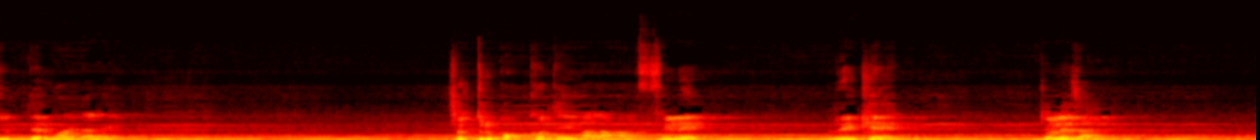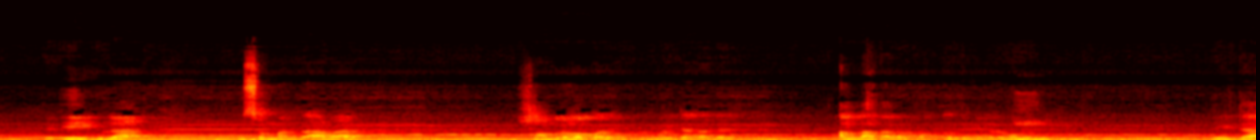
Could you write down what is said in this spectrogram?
যুদ্ধের ময়দানে শত্রুপক্ষ যেই মালামাল ফেলে রেখে চলে যায়। এইগুলা মুসলমানরা আবার সংগ্রহ করে। এবং এটা তাদের আল্লাহ তালার পক্ষ থেকে তাদের অনুমতি। এটা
